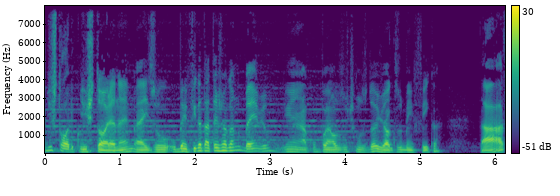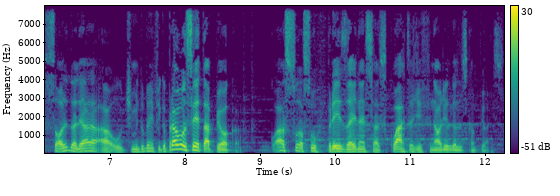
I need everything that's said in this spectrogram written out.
de histórico. De história, né? Mas o, o, Benfica tá até jogando bem, viu? Vim acompanhar os últimos dois jogos do Benfica. Tá sólido ali a, a, o time do Benfica. Para você, Tapioca, qual a sua surpresa aí nessas quartas de final de Liga dos Campeões?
